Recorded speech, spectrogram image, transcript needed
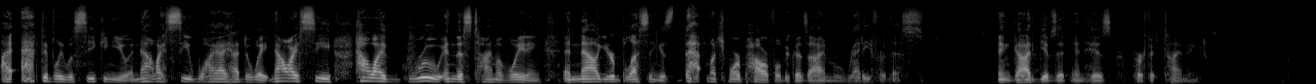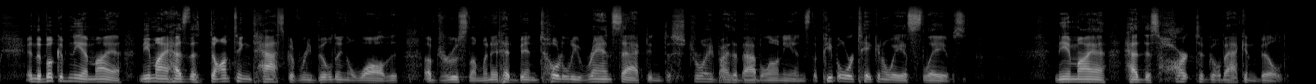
I actively was seeking you, and now I see why I had to wait. Now I see how I grew in this time of waiting, and now your blessing is that much more powerful because I'm ready for this. And God gives it in His perfect timing. In the book of Nehemiah, Nehemiah has this daunting task of rebuilding a wall of Jerusalem when it had been totally ransacked and destroyed by the Babylonians. The people were taken away as slaves. Nehemiah had this heart to go back and build.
